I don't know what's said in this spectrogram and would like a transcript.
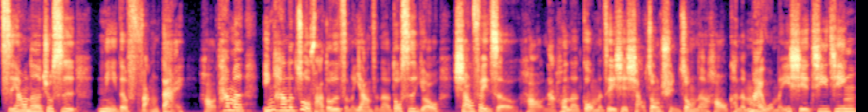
只要呢，就是你的房贷。好，他们银行的做法都是怎么样子呢？都是由消费者好，然后呢，跟我们这些小众群众呢，好，可能卖我们一些基金，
